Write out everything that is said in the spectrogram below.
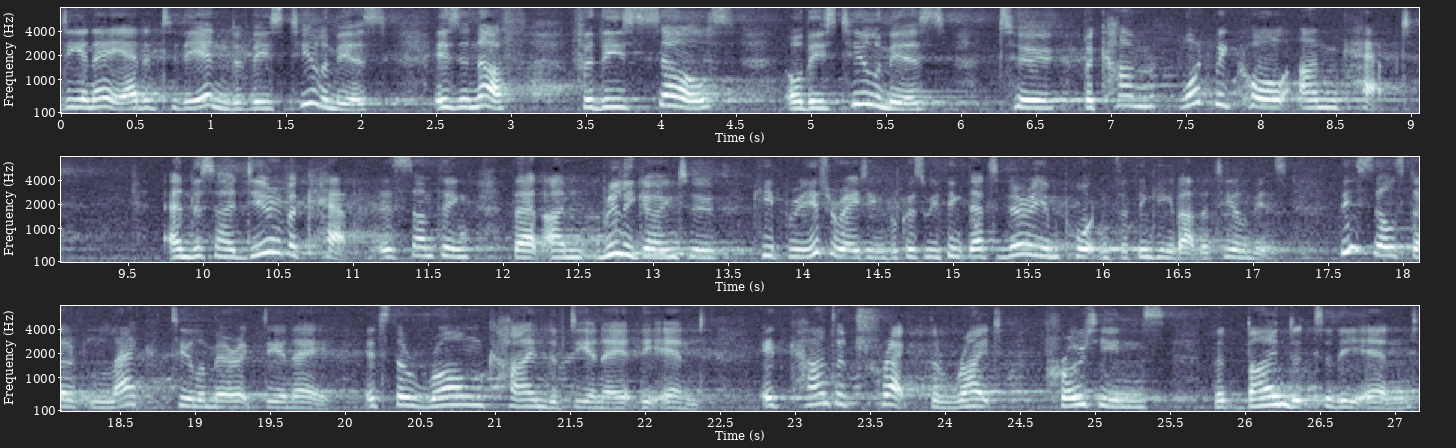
DNA added to the end of these telomeres is enough for these cells or these telomeres to become what we call uncapped. And this idea of a cap is something that I'm really going to keep reiterating because we think that's very important for thinking about the telomeres. These cells don't lack telomeric DNA. It's the wrong kind of DNA at the end. It can't attract the right proteins that bind it to the end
